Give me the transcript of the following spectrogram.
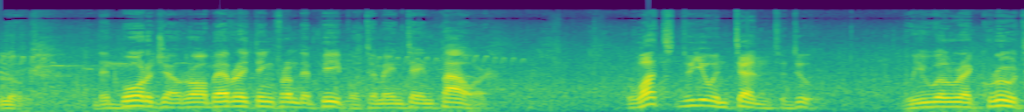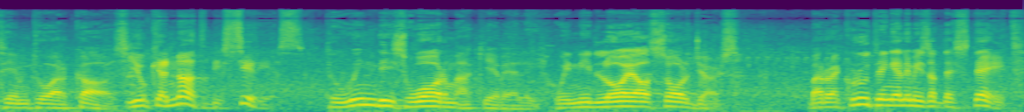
Look, the Borgia rob everything from the people to maintain power. What do you intend to do? We will recruit him to our cause. You cannot be serious. To win this war, Machiavelli, we need loyal soldiers. By recruiting enemies of the state,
